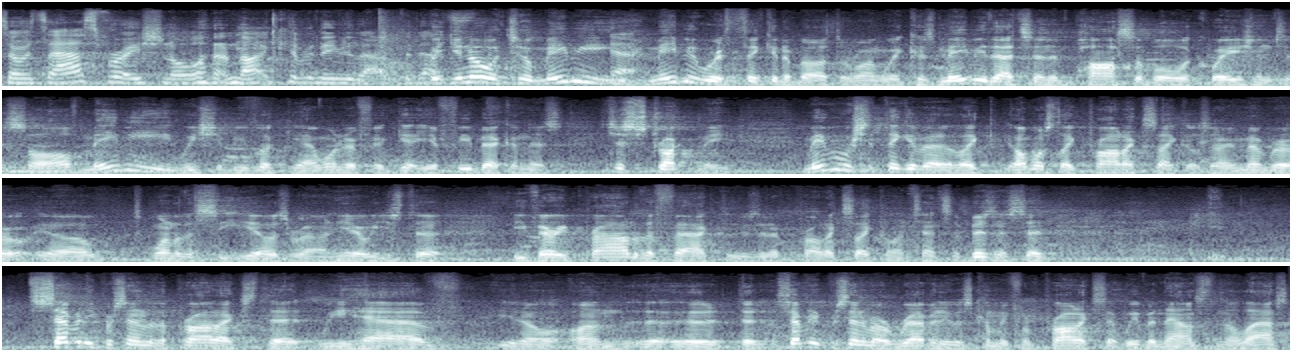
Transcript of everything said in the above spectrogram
So it's aspirational, and I'm not giving you that. But, But you know what, too, maybe, Yeah. maybe we're thinking about it the wrong way, because maybe that's an impossible equation to solve. Maybe we should be looking, I wonder if I get your feedback on this, it just struck me. Maybe we should think about it like, almost like product cycles. I remember you know, one of the CEOs around here, we used to be very proud of the fact that he was in a product cycle intensive business, said, 70% of the products that we have, you know, on the, the, the 70% of our revenue is coming from products that we've announced in the last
